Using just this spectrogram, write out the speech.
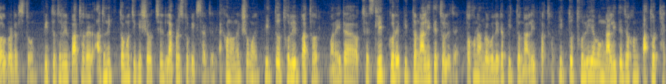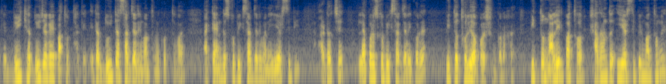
গলব্লাডার স্টোন পিত্তথলির পাথরের আধুনিকতম চিকিৎসা হচ্ছে ল্যাপারোস্কোপিক সার্জারি এখন অনেক সময় পিত্তথলির পাথর মানে এটা হচ্ছে স্লিপ করে পিত্ত নালীতে চলে যায়। তখন আমরা বলি এটা পিত্ত নালীর পাথর। পিত্তথলি এবং নালীতে যখন পাথর থাকে, দুই খা- দুই জায়গায় পাথর থাকে, এটা দুইটা সার্জারির মাধ্যমে করতে হয়। একটা অ্যান্ডোস্কোপিক সার্জারি মানে ইআরসিপি আর এটা হচ্ছে ল্যাপারোস্কোপিক সার্জারি করে পিত্তথলি অপারেশন করা হয়। পিত্ত নালীর পাথর সাধারণত ইআরসিপির মাধ্যমে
